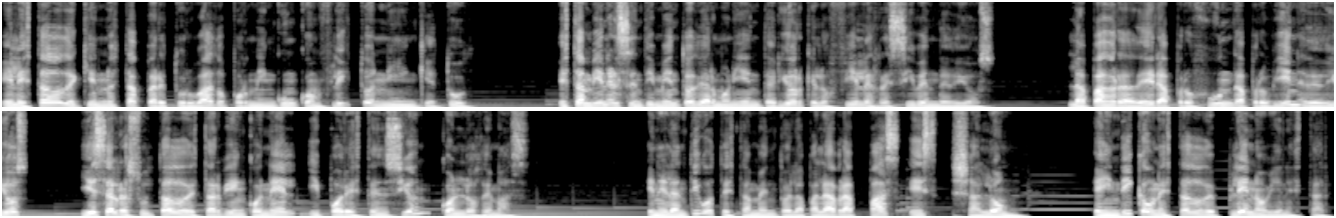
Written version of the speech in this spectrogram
el estado de quien no está perturbado por ningún conflicto ni inquietud. Es también el sentimiento de armonía interior que los fieles reciben de Dios. La paz verdadera, profunda, proviene de Dios y es el resultado de estar bien con Él y por extensión con los demás. En el Antiguo Testamento la palabra paz es shalom e indica un estado de pleno bienestar.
